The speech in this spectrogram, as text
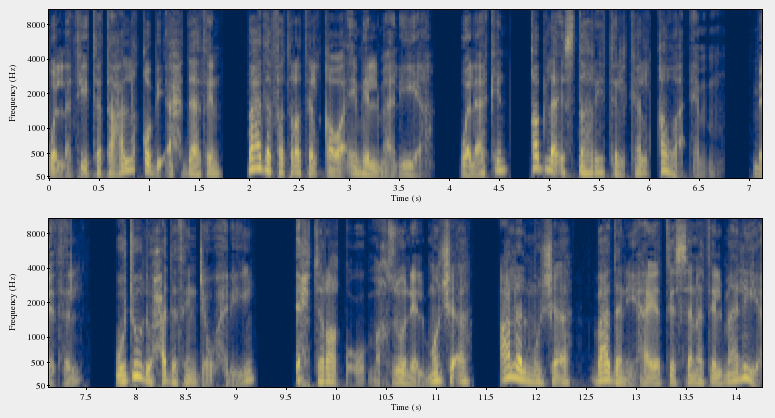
والتي تتعلق بأحداث بعد فترة القوائم المالية ولكن قبل إصدار تلك القوائم مثل وجود حدث جوهري احتراق مخزون المنشأة على المنشأة بعد نهاية السنة المالية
